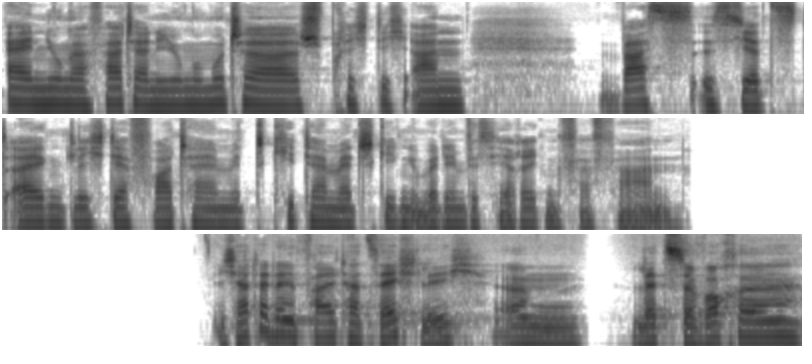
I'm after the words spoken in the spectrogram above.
ein junger Vater, eine junge Mutter spricht dich an. Was ist jetzt eigentlich der Vorteil mit Kita-Match gegenüber dem bisherigen Verfahren? Ich hatte den Fall tatsächlich. Ähm, letzte Woche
